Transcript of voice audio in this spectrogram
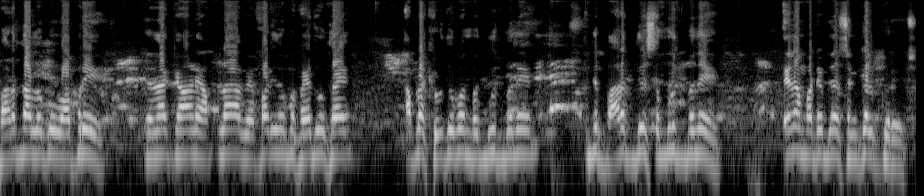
ભારતના લોકો વાપરે, તેના કારણે આપણા વેપારીઓ પણ ફાયદો થાય, આપણા ખેડૂતો પણ મજબૂત બને અને ભારત દેશ સમૃદ્ધ બને. એના માટે બધા સંકલ્પ કર્યો છે.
